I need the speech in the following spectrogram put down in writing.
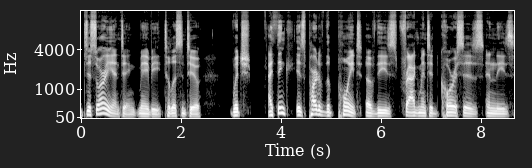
disorienting, maybe, to listen to, which I think is part of the point of these fragmented choruses and these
